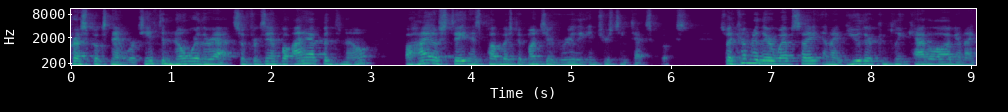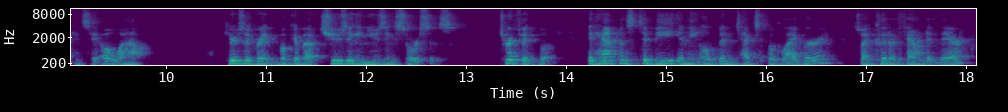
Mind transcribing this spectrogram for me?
Pressbooks networks. You have to know where they're at. So for example, I happen to know Ohio State has published a bunch of really interesting textbooks. So I come to their website and I view their complete catalog and I can say, oh wow, Here's a great book about choosing and using sources. Terrific book. It happens to be in the open textbook library, so I could have found it there.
